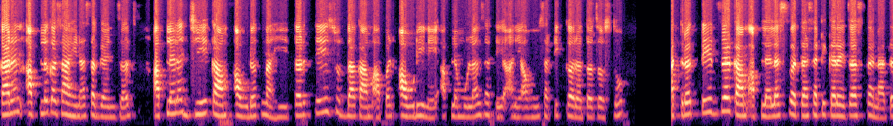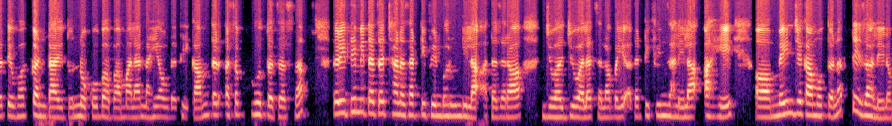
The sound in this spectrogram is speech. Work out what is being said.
कारण आपलं कसं आहे ना सगळ्यांचंच, आपल्याला जे काम आवडत नाही, तर ते सुद्धा काम आपण आवडीने आपल्या मुलांसाठी आणि आवडीसाठी करतच असतो. मात्र तेच जर काम आपल्याला स्वतःसाठी करायचं असतं ना, तर तेव्हा कंटाळा येतो. नको बाबा, मला नाही आवडत हे काम, तर असं होतच असतं. तर इथे मी त्याचा छान असा टिफिन भरून दिला. आता जरा जीवात जीवाला चला बाई आता टिफिन झालेला आहे. मेन जे काम होतं ना, ते झालेलं.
